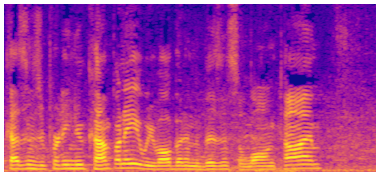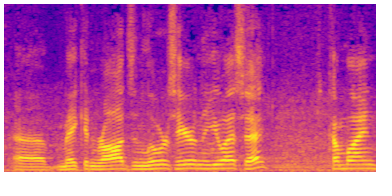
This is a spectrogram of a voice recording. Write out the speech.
Cousins is a pretty new company. We've all been in the business a long time, uh, making rods and lures here in the USA. Come by and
